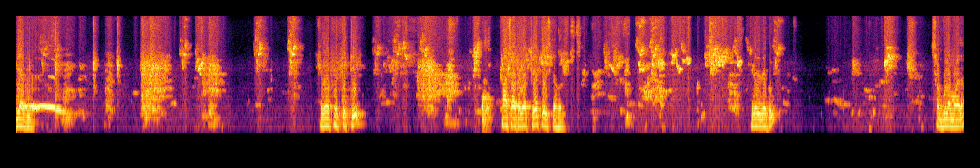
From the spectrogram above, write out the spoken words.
দিয়ে দিন। এবার প্রত্যেকটি কাঁচা অথবা ট্রে পরিষ্কার করুন। এটা দেখুন। সবগুলা ময়লা।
